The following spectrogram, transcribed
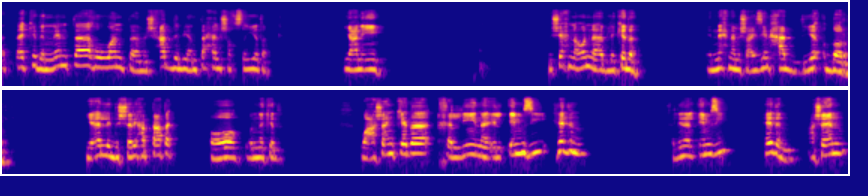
أتأكد إن أنت هو أنت مش حد بينتحل شخصيتك. يعني إيه؟ مش إحنا قلنا قبل كده إن إحنا مش عايزين حد يقدر يقلد الشريحة بتاعتك؟ آه قلنا كده. وعشان كده خلينا الامزي هيدن خلينا ال IMSI hidden عشان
